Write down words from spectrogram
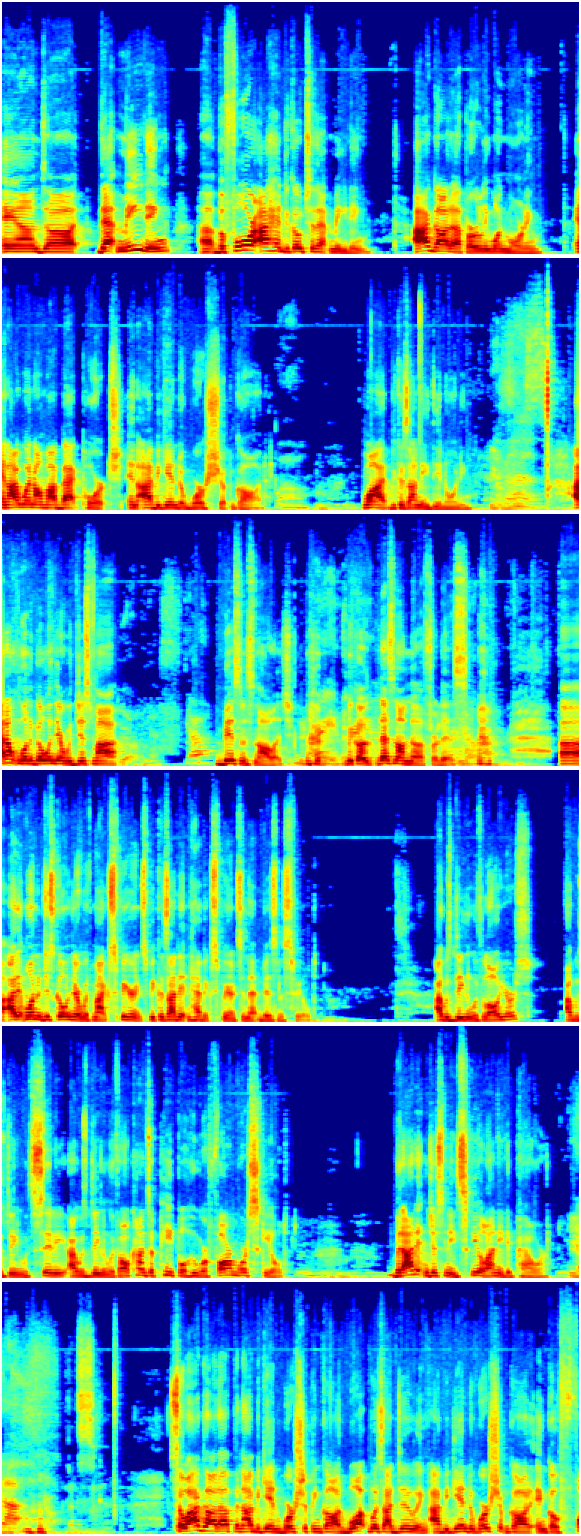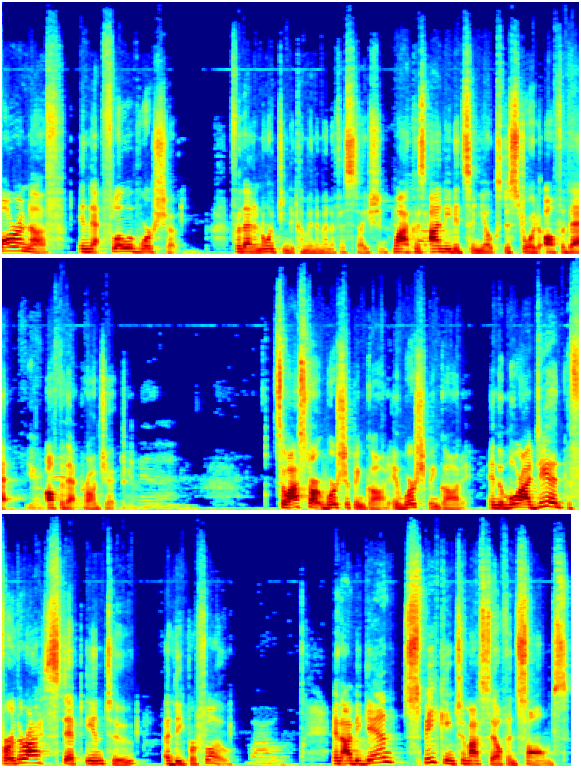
And uh, that meeting, uh, before I had to go to that meeting, I got up early one morning and I went on my back porch and I began to worship God. Wow. Why? Because I need the anointing. I don't want to go in there with just my Yeah. business knowledge Right. because that's not enough for this. Uh, I didn't want to just go in there with my experience because I didn't have experience in that business field. I was dealing with lawyers, I was dealing with city, I was dealing with all kinds of people who were far more skilled. But I didn't just need skill, I needed power. Mm-hmm. Yeah. That's good. So I got up and I began worshiping God. What was I doing? I began to worship God and go far enough in that flow of worship for that anointing to come into manifestation. Why? Because I needed some yokes destroyed off of that, off of that project. So I start worshiping God and worshiping God. And the more I did, the further I stepped into a deeper flow. Wow. And I began speaking to myself in Psalms.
